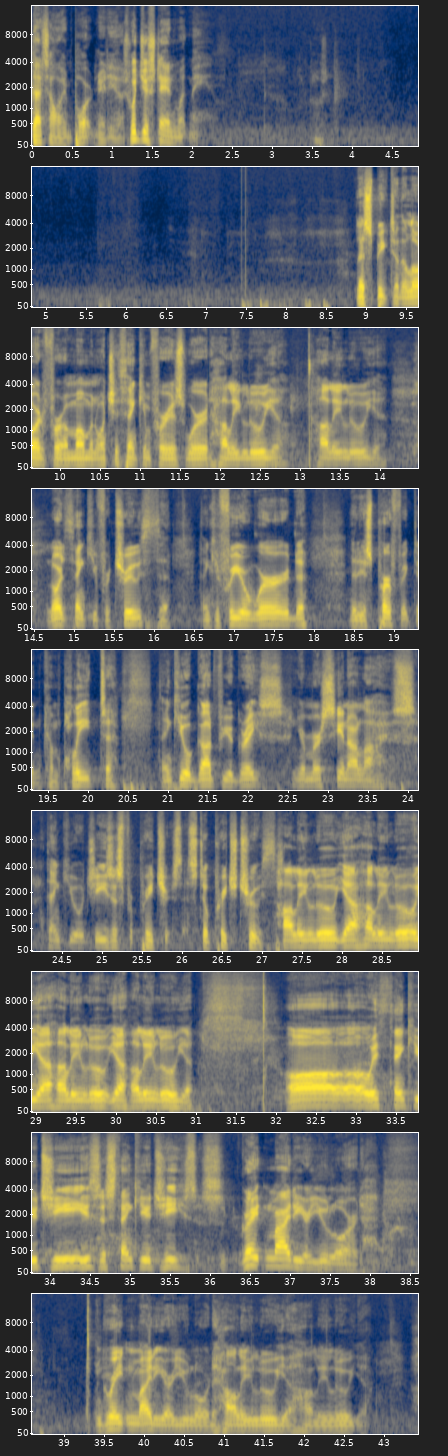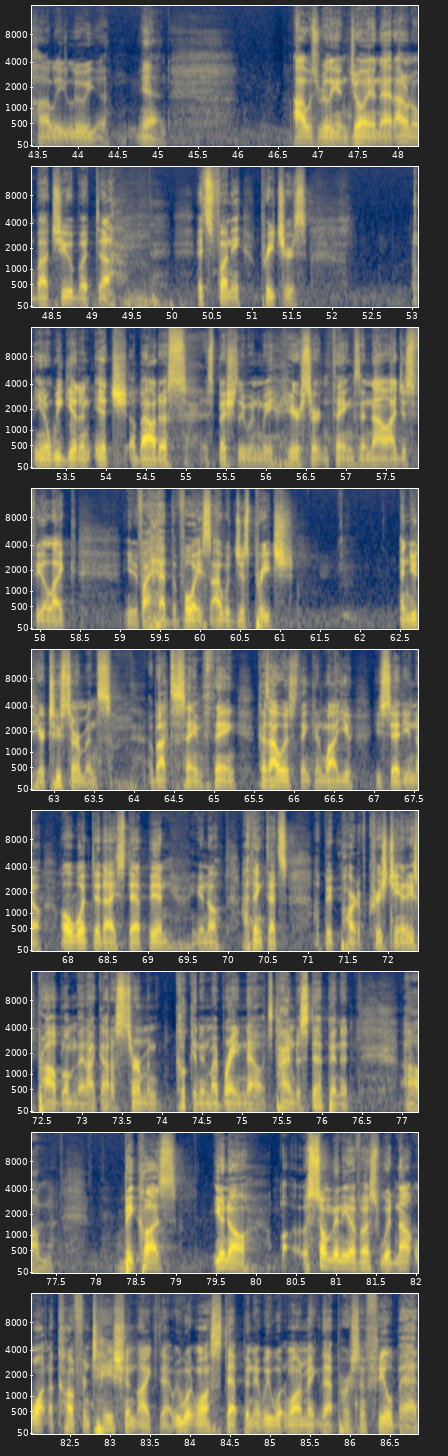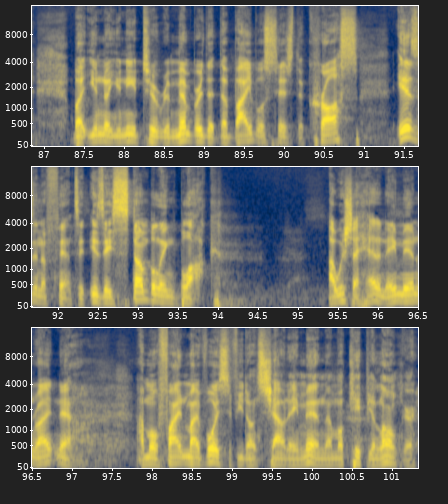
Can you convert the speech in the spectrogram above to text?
That's how important it is. Would you stand with me? Let's speak to the Lord for a moment. Won't you thank Him for His word? Hallelujah. Hallelujah. Lord, thank you for truth. Thank you for your word that is perfect and complete. Thank you, O God, for your grace and your mercy in our lives. Thank you, Jesus, for preachers that still preach truth. Hallelujah, hallelujah, hallelujah, hallelujah. Oh, we thank you, Jesus. Thank you, Jesus. Great and mighty are you, Lord. Great and mighty are you, Lord. Hallelujah, hallelujah, hallelujah. Man, I was really enjoying that. I don't know about you, but uh, it's funny, preachers you know, we get an itch about us, especially when we hear certain things. And now I just feel like you know, if I had the voice, I would just preach and you'd hear two sermons about the same thing. Because I was thinking while you, you said, you know, oh, what did I step in? You know, I think that's a big part of Christianity's problem. And I got a sermon cooking in my brain now. It's time to step in it. Um, because, you know, so many of us would not want a confrontation like that. We wouldn't want to step in it. We wouldn't want to make that person feel bad. But you know, you need to remember that the Bible says the cross is an offense, it is a stumbling block. I wish I had an amen right now. I'm going to find my voice if you don't shout amen. I'm going to keep you longer.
